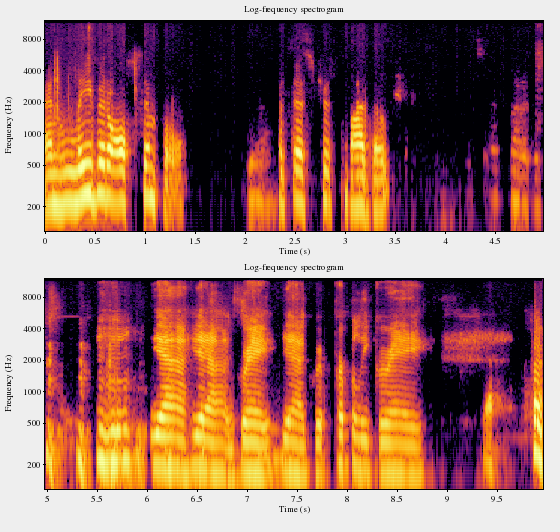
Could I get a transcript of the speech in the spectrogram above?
and leave it all simple. But that's just my vote. mhm. Yeah, yeah, gray, yeah, gr- purpley gray. So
